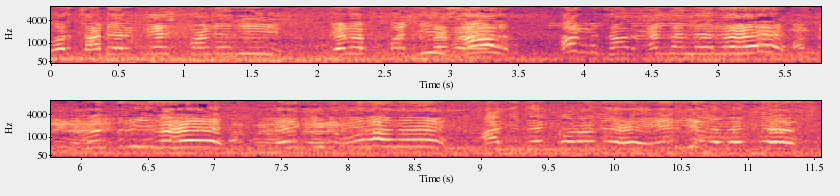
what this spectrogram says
ਔਰ ਸਾਡੇ ਰਕੇਸ਼ ਪਾਂਡੇ ਜੀ ਜਿਹੜੇ 25 ਸਾਲ ਹਮ ਸਾਲ ਐਮਐਲਏ ਰਹੇ ਮੰਤਰੀ ਰਹੇ। ਲੇਕਿਨ। ਉਹਨਾਂ ਨੇ ਅੱਜ ਦੇਖੋ ਉਹਨਾਂ ਦੇ ਏਰੀਆ ਦੇ ਵਿੱਚ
